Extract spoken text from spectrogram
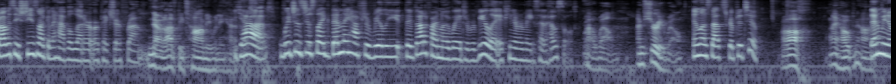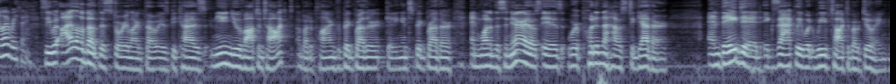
But obviously, she's not going to have a letter or picture from. No, it'll have to be Tommy winning head of household. Yeah, household. which is just like then they have to really they've got to find another way to reveal it if he never makes head of household, Oh well, I'm sure he will. unless that's scripted too. Oh, I hope not. Then we know everything. See, what I love about this storyline though is because me and you have often talked about applying for Big Brother, getting into Big Brother, and one of the scenarios is we're put in the house together, and they did exactly what we've talked about doing.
